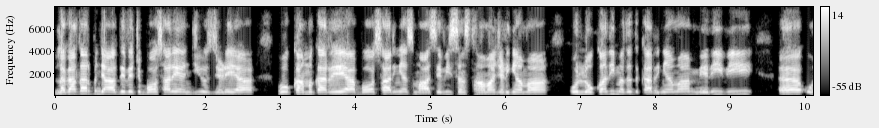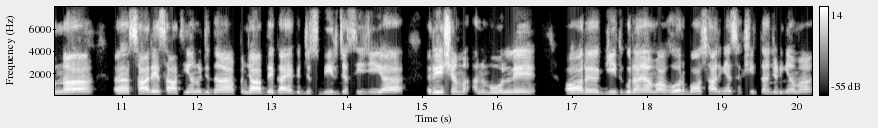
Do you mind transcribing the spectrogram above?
ਲਗਾਤਾਰ ਪੰਜਾਬ ਦੇ ਵਿੱਚ ਬਹੁਤ ਸਾਰੇ ਐਨਜੀਓਜ਼ ਜਿਹੜੇ ਆ ਉਹ ਕੰਮ ਕਰ ਰਹੇ ਆ ਬਹੁਤ ਸਾਰੀਆਂ ਸਮਾਜ ਸੇਵੀ ਸੰਸਥਾਵਾਂ ਜਿਹੜੀਆਂ ਵਾ ਉਹ ਲੋਕਾਂ ਦੀ ਮਦਦ ਕਰ ਰਹੀਆਂ ਵਾ। ਮੇਰੀ ਵੀ ਅਹ, ਉਹਨਾਂ ਸਾਰੇ ਸਾਥੀਆਂ ਨੂੰ ਜਿੱਦਾਂ ਪੰਜਾਬ ਦੇ ਗਾਇਕ ਜਸਬੀਰ ਜੱਸੀ ਜੀ ਆ ਰੇਸ਼ਮ ਅਨਮੋਲ ਨੇ ਔਰ ਗੀਤ ਗੁਰਾਇਆ ਵਾ, ਹੋਰ ਬਹੁਤ ਸਾਰੀਆਂ ਸ਼ਖਸੀਅਤਾਂ ਜਿਹੜੀਆਂ ਵਾ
